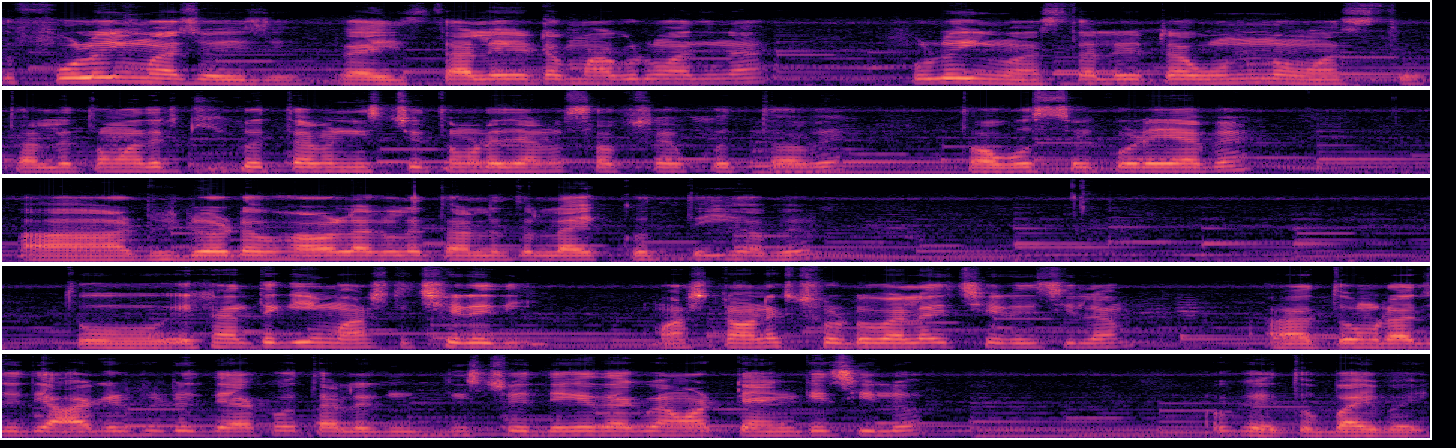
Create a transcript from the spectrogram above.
তো ফলোই মাছ হয়েছে। গাইজ তাহলে এটা মাগুর মাছ না, ফলোই মাছ, তাহলে এটা অন্য মাছ তো। তাহলে তোমাদের কি করতে হবে? নিশ্চয়ই তোমরা জানো সাবস্ক্রাইব করতে হবে। তো অবশ্যই করে যাবে। আর ভিডিওটা ভালো লাগলে তাহলে তো লাইক করতেই হবে। তো এখান থেকেই মাছটা ছেড়ে দিই। মাছটা অনেক ছোটোবেলায় ছেড়েছিলাম। আর তোমরা যদি আগের ভিডিও দেখো তাহলে নিশ্চয়ই দেখে থাকবে, আমার ট্যাঙ্কে ছিল। ওকে তো বাই বাই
